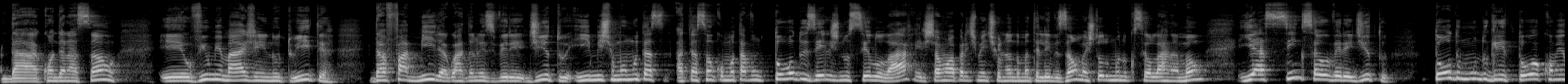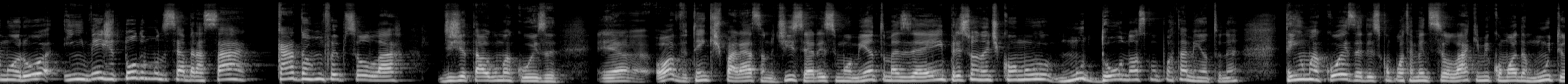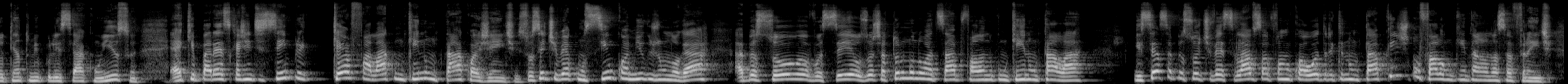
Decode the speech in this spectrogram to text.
da condenação, eu vi uma imagem no Twitter da família aguardando esse veredito e me chamou muita atenção como estavam todos eles no celular. Eles estavam aparentemente olhando uma televisão, mas todo mundo com o celular na mão. E assim que saiu o veredito, Todo mundo gritou, comemorou, e em vez de todo mundo se abraçar, cada um foi pro celular digitar alguma coisa. É óbvio, tem que espalhar essa notícia, era esse momento, mas é impressionante como mudou o nosso comportamento, né? Tem uma coisa desse comportamento celular que me incomoda muito e eu tento me policiar com isso, é que parece que a gente sempre quer falar com quem não tá com a gente. Se você tiver com cinco amigos num lugar, a pessoa, você, os outros, tá todo mundo no WhatsApp falando com quem não tá lá. E se essa pessoa estivesse lá, você está falando com a outra que não está, por que a gente não fala com quem está na nossa frente?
